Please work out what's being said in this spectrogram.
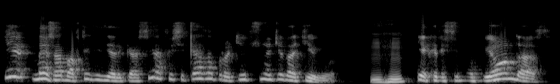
και μέσα από αυτή τη διαδικασία φυσικά θα προκύψουν και τα keyword. Και χρησιμοποιώντας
